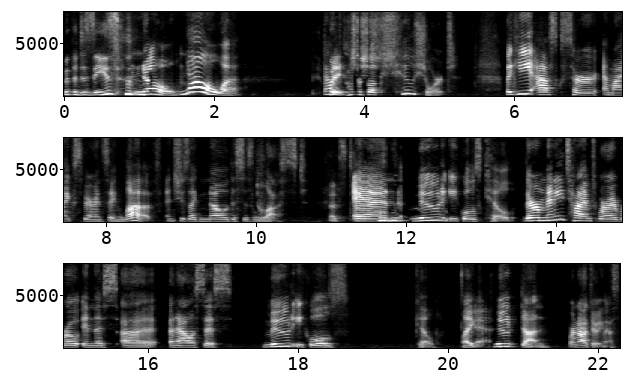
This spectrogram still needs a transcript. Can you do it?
With the disease. No, no. That But would it- cut the book too short. But he asks her, Am I experiencing love? And she's like, No, this is lust. That's tough. And mood equals killed. There are many times where I wrote in this uh, analysis, mood equals killed. Like, Yeah. mood done. We're not doing this.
